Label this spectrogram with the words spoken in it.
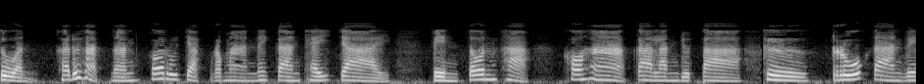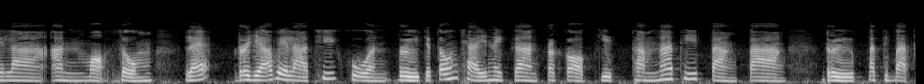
ส่วนคฤหัสถ์นั้นก็รู้จักประมาณในการใช้จ่าย เป็นต้นค่ะ ข้อห้าการัญยุตา คือ รู้การเวลาอันเหมาะสม และระยะเวลาที่ควร หรือจะต้องใช้ในการประกอบกิจทำหน้าที่ต่างๆ หรือปฏิบัติ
